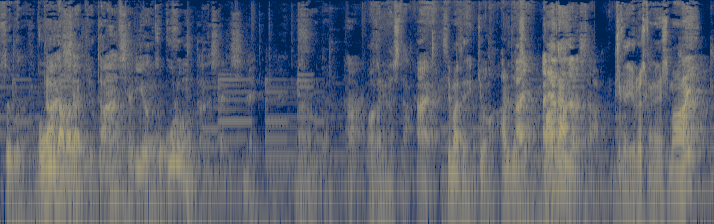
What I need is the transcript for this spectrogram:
そういうことです。ボール球だって断捨離は心も断捨離しないといけないですなるほはどわかりました、い、はいすいません今日はありがとうございました、はいありがとうございました次回よろしくお願いします、はい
